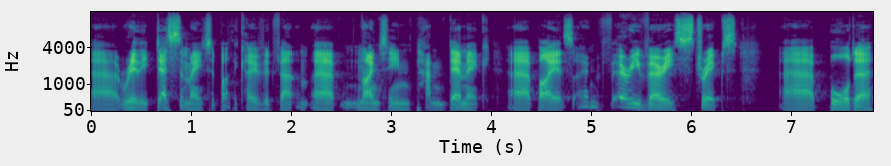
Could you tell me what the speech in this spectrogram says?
uh, really decimated by the COVID uh, 19 pandemic uh, by its own very, very strict uh, border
